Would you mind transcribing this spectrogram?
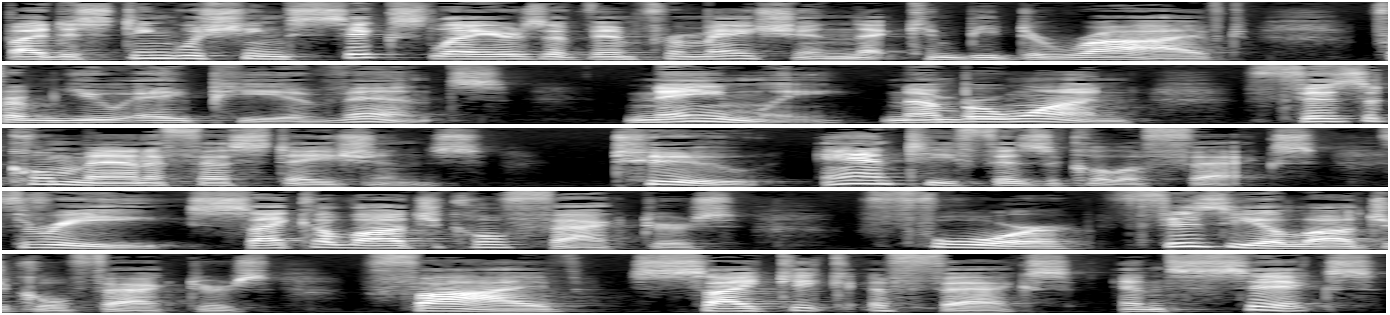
by distinguishing six layers of information that can be derived from UAP events. Namely, number one, physical manifestations, two, anti physical effects, three, psychological factors, four, physiological factors, five, psychic effects, and six,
